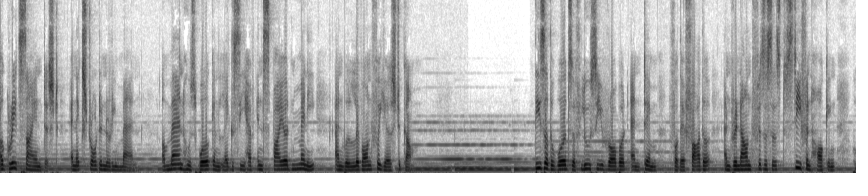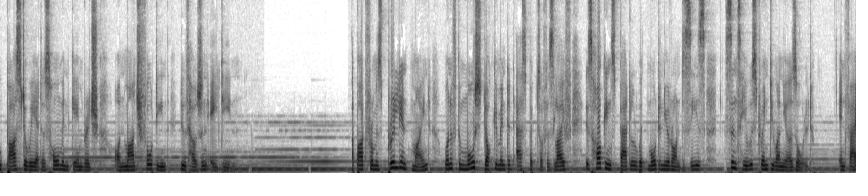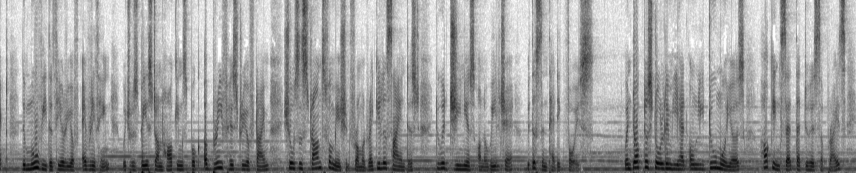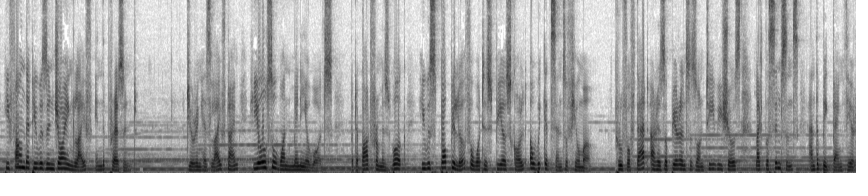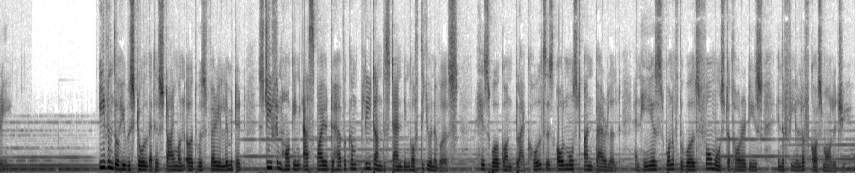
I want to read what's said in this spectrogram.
a great scientist, an extraordinary man, a man whose work and legacy have inspired many and will live on for years to come. These are the words of Lucy, Robert, and Tim for their father and renowned physicist Stephen Hawking, who passed away at his home in Cambridge on March 14, 2018. Apart from his brilliant mind, one of the most documented aspects of his life is Hawking's battle with motor neuron disease since he was 21 years old. In fact, the movie The Theory of Everything, which was based on Hawking's book A Brief History of Time, shows his transformation from a regular scientist to a genius on a wheelchair with a synthetic voice. When doctors told him he had only two more years, Hawking said that to his surprise, he found that he was enjoying life in the present. During his lifetime, he also won many awards, but apart from his work, he was popular for what his peers called a wicked sense of humor. Proof of that are his appearances on TV shows like The Simpsons and The Big Bang Theory. Even though he was told that his time on Earth was very limited, Stephen Hawking aspired to have a complete understanding of the universe. His work on black holes is almost unparalleled, and he is one of the world's foremost authorities in the field of cosmology.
